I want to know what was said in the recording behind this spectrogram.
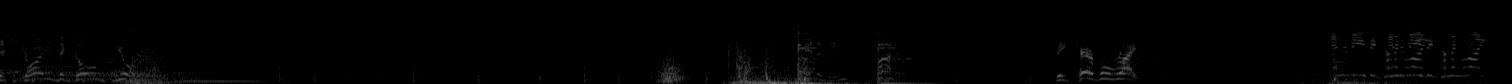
destroyed the Gold Fury. Enemy spotted. Be careful right. Enemies incoming right. incoming right.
